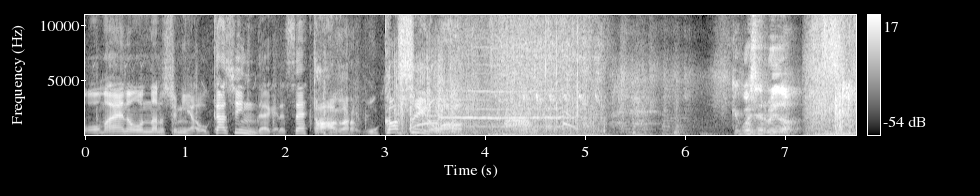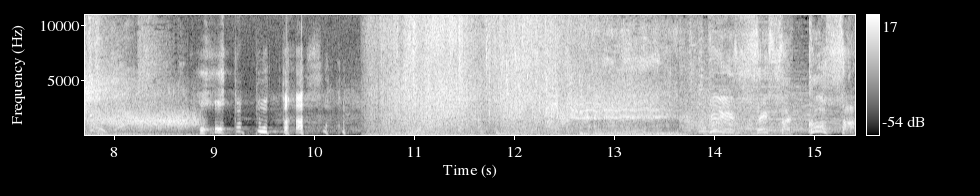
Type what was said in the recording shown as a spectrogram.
お前の女の趣味はおかしいんだからさだからおかしいのは ¿Qué fue ese ruido? ¡Oh, putazo! ¿Qué es esa cosa?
